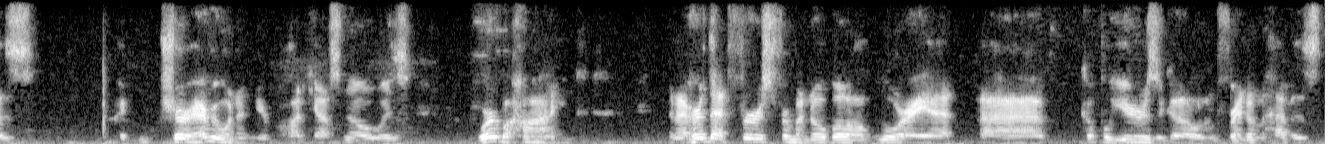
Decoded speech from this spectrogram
as I'm sure everyone in your podcast know, is we're behind. And I heard that first from a Nobel laureate uh, a couple years ago. I'm afraid I don't have his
